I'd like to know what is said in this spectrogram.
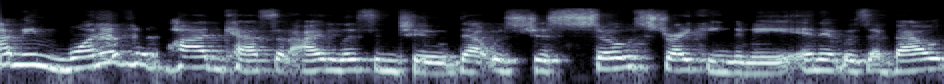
I mean, one of the podcasts that I listened to that was just so striking to me, and it was about,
